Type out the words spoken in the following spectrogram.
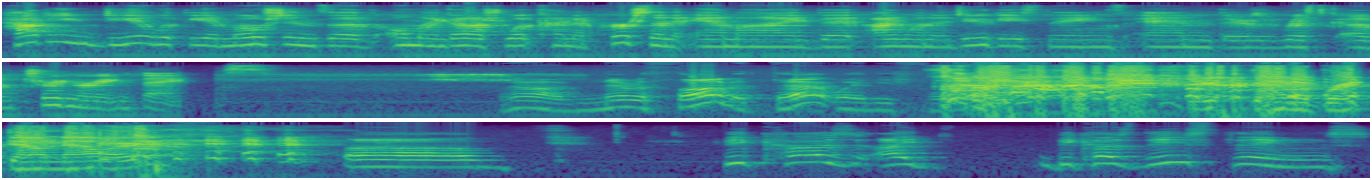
How do you deal with the emotions of, oh my gosh, what kind of person am I that I want to do these things and there's a risk of triggering things? Oh, I've never thought of it that way before. You're gonna have a breakdown now, are you? um, because I, because these things,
